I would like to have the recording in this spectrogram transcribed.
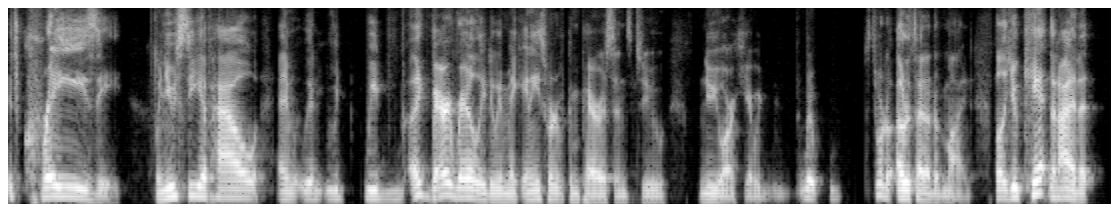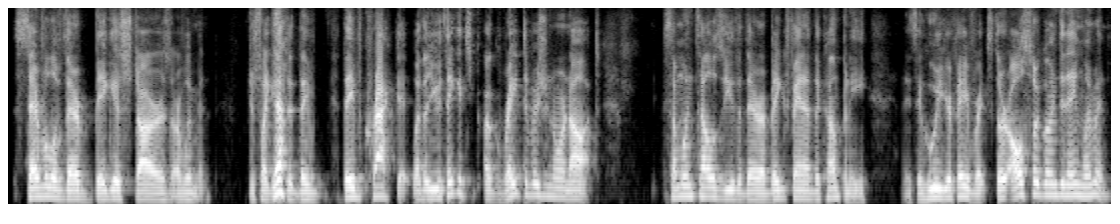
it's crazy when you see of how and we we, we like very rarely do we make any sort of comparisons to New York here. We, we're sort of outside out of mind, but like, you can't deny that several of their biggest stars are women. Just like Yeah. they've they've cracked it, whether you think it's a great division or not. Someone tells you that they're a big fan of the company. They say, "Who are your favorites?" They're also going to name women.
